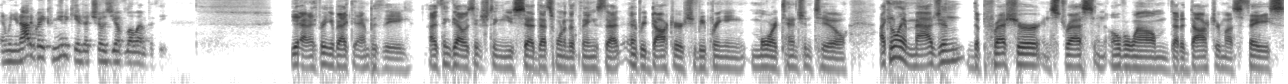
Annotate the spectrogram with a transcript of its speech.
And when you're not a great communicator, that shows you have low empathy. Yeah, and I bring it back to empathy. I think that was interesting. You said that's one of the things that every doctor should be bringing more attention to. I can only imagine the pressure and stress and overwhelm that a doctor must face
